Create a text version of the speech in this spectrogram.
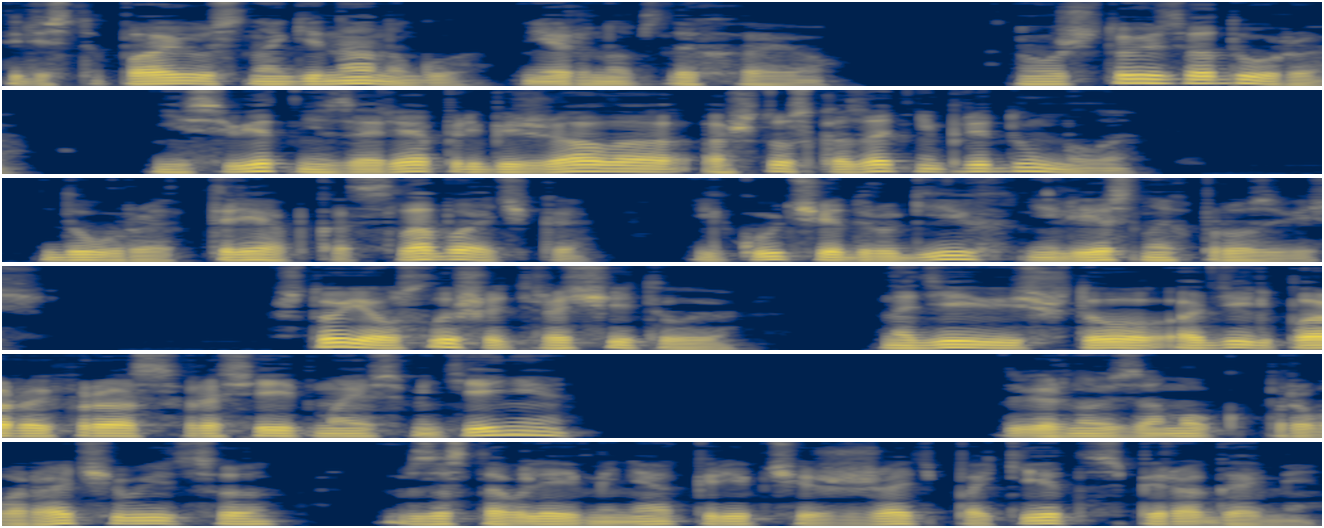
Переступаю с ноги на ногу, нервно вздыхаю. Ну вот что из-за дура? Ни свет, ни заря прибежала, а что сказать не придумала. Дура, тряпка, слабачка и куча других нелестных прозвищ. Что я услышать рассчитываю? Надеюсь, что Адиль парой фраз рассеет мое смятение? Дверной замок проворачивается, заставляя меня крепче сжать пакет с пирогами.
